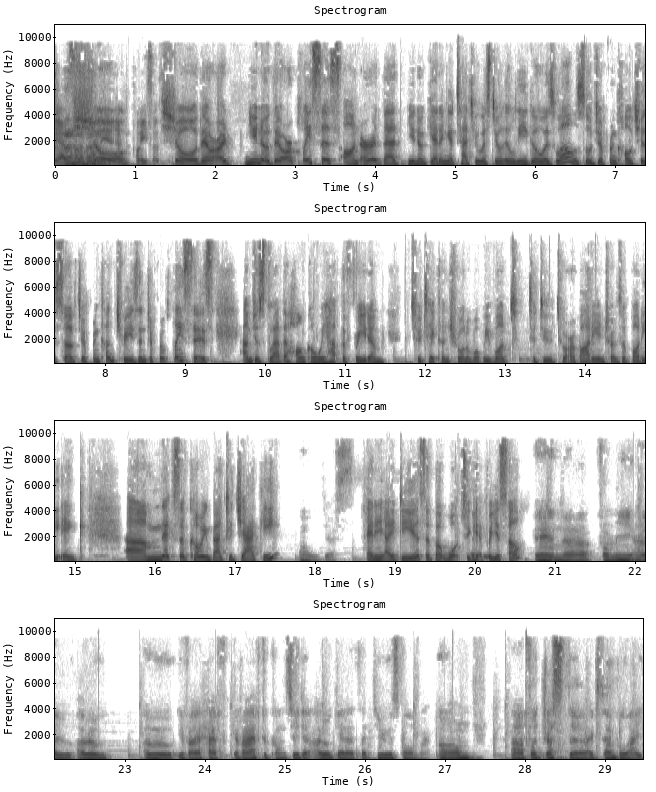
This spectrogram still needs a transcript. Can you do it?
yeah, Sure. uh, places. Sure, there are, you know, there are places on earth that, you know, getting a tattoo is still illegal as well. So different cultures of different countries and different places. I'm just glad that Hong Kong, we have the freedom to take control of what we want to do to our body in terms of body ink. Um, next up, coming back to Jackie. Oh yes. Any ideas about what to get for yourself? And uh, for me, I I will I will if I have if I have to consider, I will get a tattoos on my arm. Uh, for just the example I,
